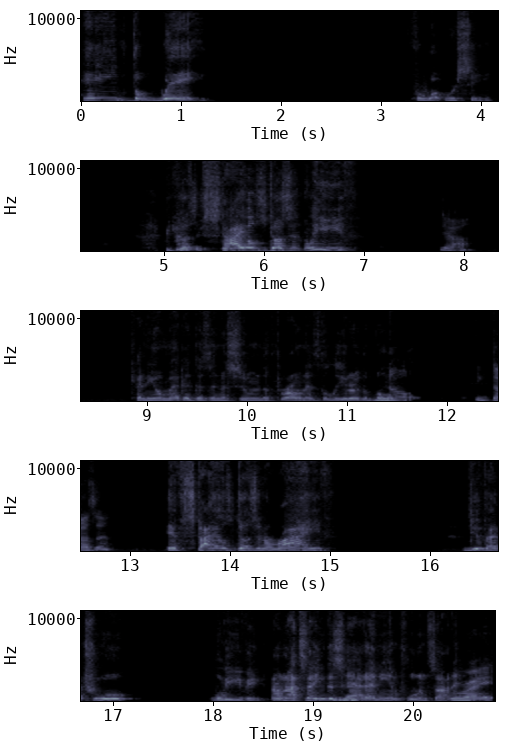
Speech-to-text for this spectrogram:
pave the way for what we're seeing. Because mm. if Styles doesn't leave, Yeah. Kenny Omega doesn't assume the throne as the leader of the Bullet. No, he doesn't. If Styles doesn't arrive, the eventual leaving. I'm not saying this had any influence on it, Right.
